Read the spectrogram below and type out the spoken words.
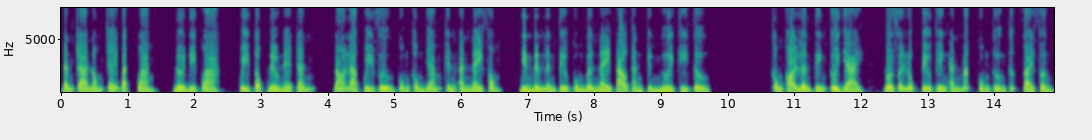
đánh ra nóng cháy bạch quang, nơi đi qua, quỷ tộc đều né tránh, đó là quỷ vương cũng không dám kinh anh này phong, nhìn đến linh tiêu cung bên này tạo thành kinh người khí tượng. Không khỏi lên tiếng cười dài, đối với lục tiểu thiên ánh mắt cũng thưởng thức vài phần,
